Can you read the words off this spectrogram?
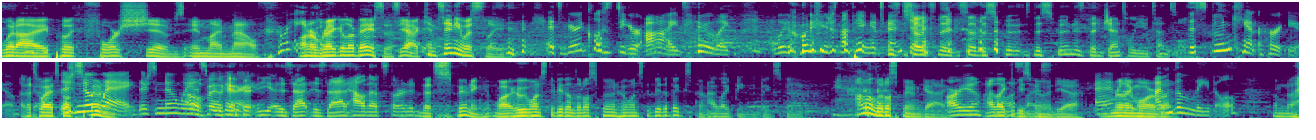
would I put four shivs in my mouth Right. on a regular basis? Yeah, continuously. It's very close to your eye too. Like, what if you're just not paying attention? Is- so it's the so the spoon the spoon is the gentle utensil. the spoon can't hurt you. That's why it's called There's no spooning. way. There's no way oh, the spoon okay, can okay, hurt you. Yeah, is that is that how that started? That's spooning. Well, who wants to be the little spoon? Who wants to be the big spoon? I like being the big spoon. I'm a little spoon guy. Are you? I like Oh, to be that's nice. spooned. Yeah, I'm, I'm really the, more. Of I'm a, the ladle. I'm not.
